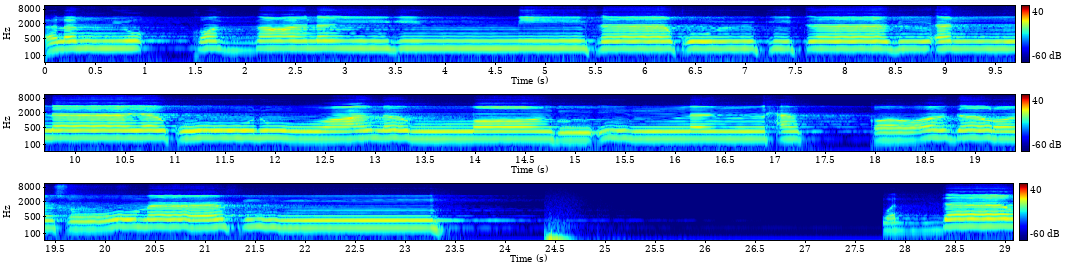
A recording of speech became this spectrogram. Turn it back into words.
ألم يؤخذ عليهم ميثاق الكتاب أن لا يقولوا على الله إلا الحق ودرسوا ما فيه. والدار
